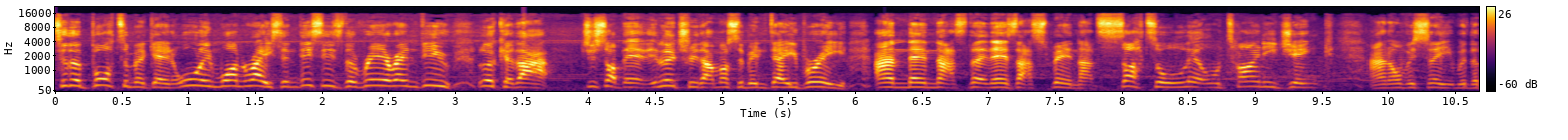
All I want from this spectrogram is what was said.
to the bottom again, all in one race. And this is the rear end view. Look at that. Just up there. Literally, that must have been debris. And then that's the, there's that spin, that subtle little tiny jink. And obviously, with the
